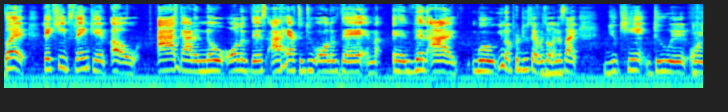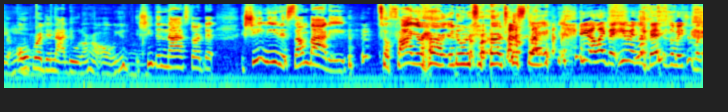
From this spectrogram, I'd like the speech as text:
but they keep thinking, oh, I gotta know all of this, I have to do all of that, and and then I will, you know, produce that result. Mm-hmm. And it's like you can't do it on your. Oprah did not do it on her own. You, mm-hmm. she did not start that she needed somebody to fire her in order for her to stay. you know, like that. Even the best situations, like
